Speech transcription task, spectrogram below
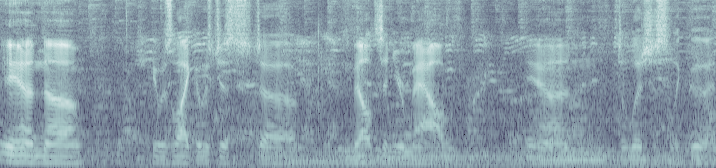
and uh, it was like it was just uh, melts in your mouth and deliciously good.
